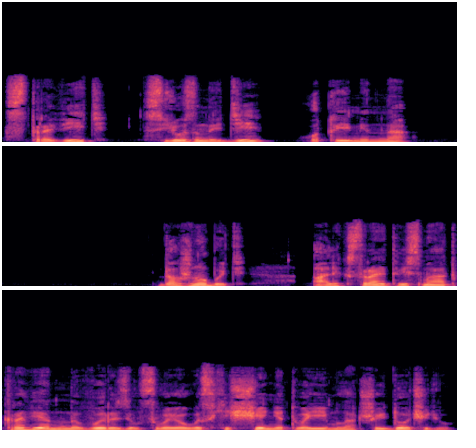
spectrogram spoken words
стравить Сьюзан и Ди? Вот именно. Должно быть, Алекс Райт весьма откровенно выразил свое восхищение твоей младшей дочерью.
